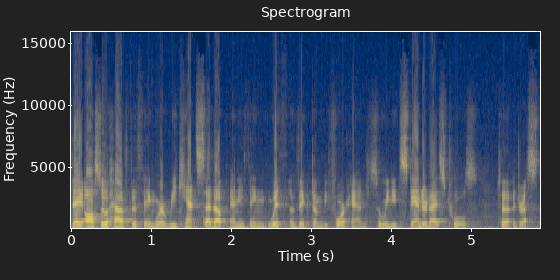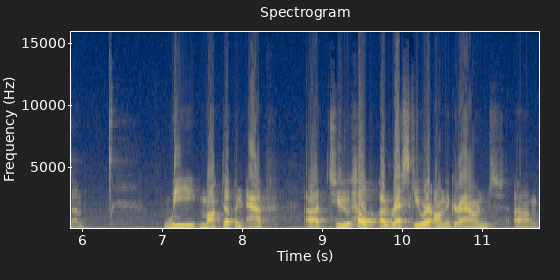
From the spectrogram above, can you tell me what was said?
They also have the thing where we can't set up anything with a victim beforehand, so we need standardized tools to address them. We mocked up an app uh, to help a rescuer on the ground um,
